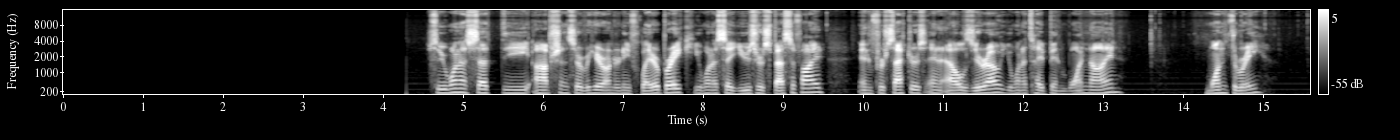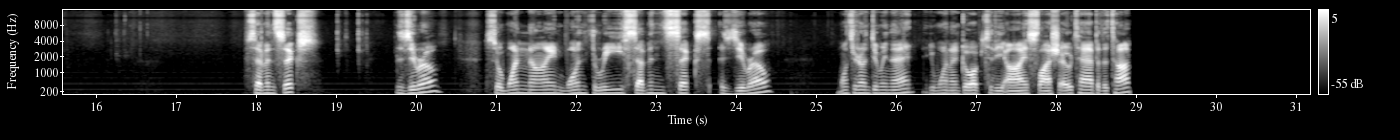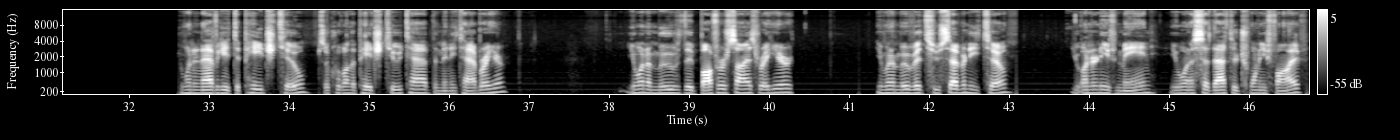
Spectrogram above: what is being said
So you want to set the options over here underneath layer break. You want to say user specified. And for sectors in L0, you want to type in 19, 13, 76, 0. So 1913760. Once you're done doing that, you want to go up to the I slash O tab at the top. You want to navigate to page 2, so click on the page 2 tab, the mini tab right here. You want to move the buffer size right here. You want to move it to 72. You underneath main, you want to set that to 25.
